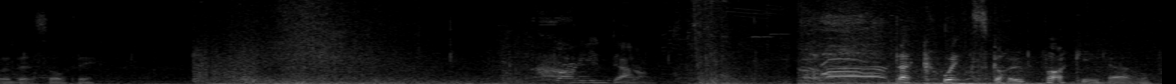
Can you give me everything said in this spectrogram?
I'm a bit salty. Guardian down. That quick scope, fucking hell.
